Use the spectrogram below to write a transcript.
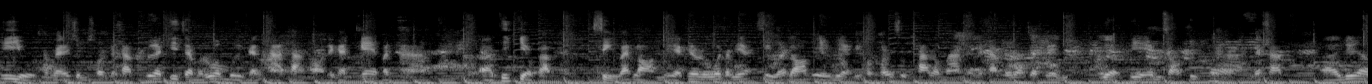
ที่อยู่ทำงานในชุมชนนะครับ เพื่อที่จะมาร่วมมือกันหาทางออกในการแก้ปัญหาที่เกี่ยวกับสิ่งแวดล้อมเนี่ยที่รู้ว่าตอนนี้สิ่งแวดล้อมเองเนี่ยมีผลกระทบสุขภาพเรามากเลยนะครับไม่ว่าจะเป็นเรื่อง PM 2.5 นะครับเรื่อง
